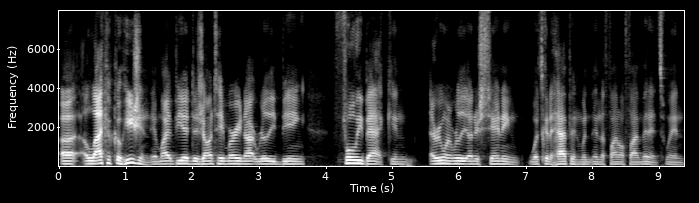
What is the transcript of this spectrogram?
a, a lack of cohesion. It might be a Dejounte Murray not really being fully back and everyone really understanding what's going to happen when in the final five minutes when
